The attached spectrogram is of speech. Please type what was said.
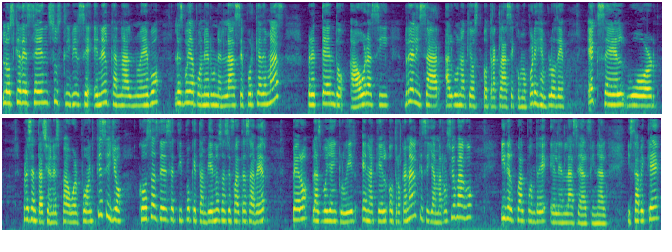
los que deseen suscribirse en el canal nuevo, les voy a poner un enlace porque además pretendo ahora sí realizar alguna que otra clase como por ejemplo de Excel, Word, presentaciones PowerPoint, qué sé yo, cosas de ese tipo que también nos hace falta saber, pero las voy a incluir en aquel otro canal que se llama Rocio Vago y del cual pondré el enlace al final. ¿Y sabe qué?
